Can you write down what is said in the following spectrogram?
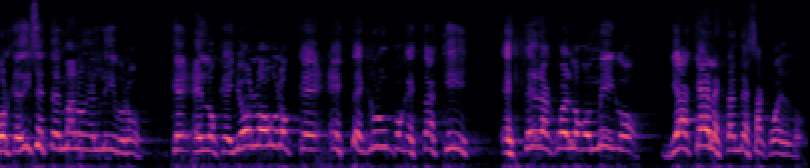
Porque dice este hermano en el libro que en lo que yo logro que este grupo que está aquí esté de acuerdo conmigo, ya que él está en desacuerdo.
